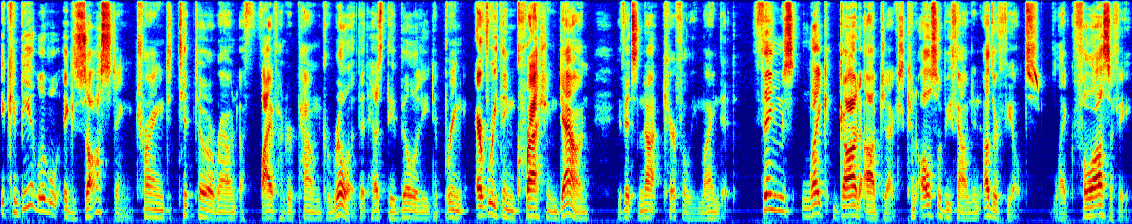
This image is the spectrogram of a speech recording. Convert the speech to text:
it can be a little exhausting trying to tiptoe around a 500 pound gorilla that has the ability to bring everything crashing down if it's not carefully minded. Things like God objects can also be found in other fields, like philosophy,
